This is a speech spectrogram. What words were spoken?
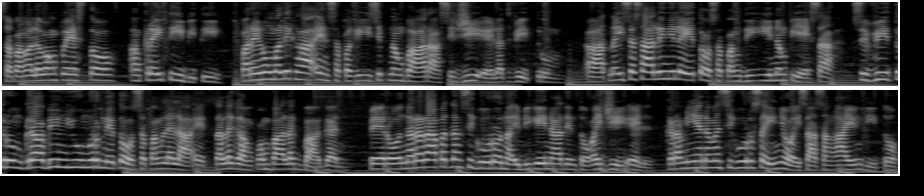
Sa pangalawang pwesto, ang creativity. Parehong malikhain sa pag-iisip ng bara si GL at Vitrum. At naisasali nila ito sa pangdiin ng pyesa. Si Vitrum, grabe yung humor nito sa panglalait, talagang pambalagbagan. Pero nararapat lang siguro na ibigay natin to kay GL. Karamihan naman siguro sa inyo ay sasang-ayon dito.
